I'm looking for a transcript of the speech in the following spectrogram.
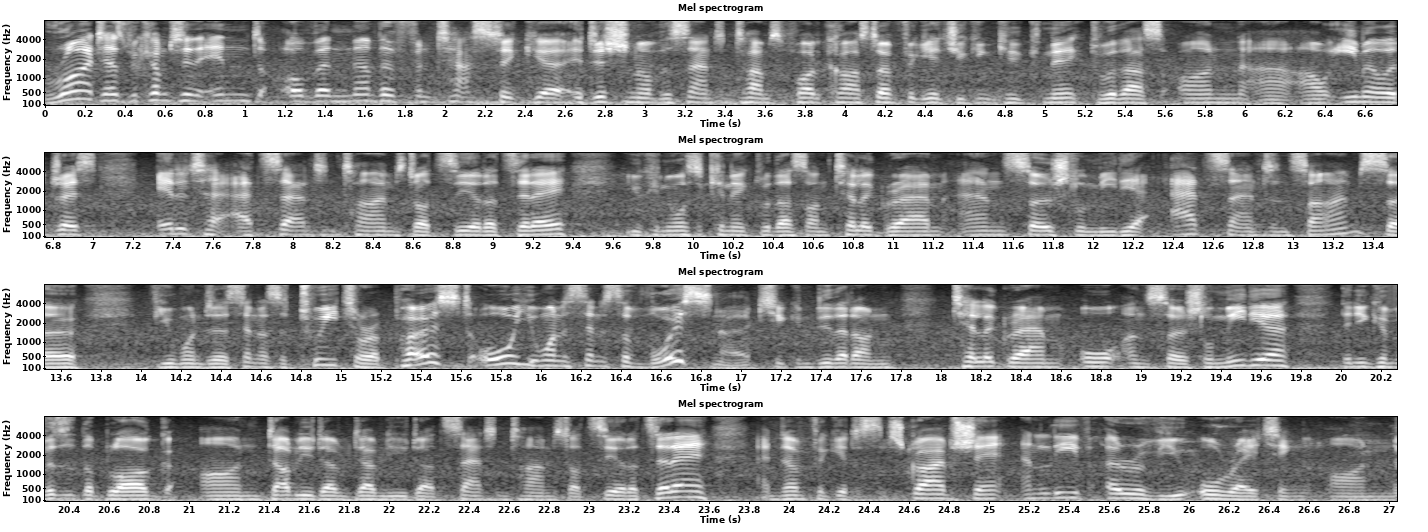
Right, as we come to the end of another fantastic uh, edition of the Sandton Times podcast, don't forget you can connect with us on uh, our email address, editor at sandtontimes.co.za. You can also connect with us on Telegram and social media at Sandton Times. So if you want to send us a tweet or a post, or you want to send us a voice note, you can do that on Telegram or on social media. Then you can visit the blog on www.sandtontimes.co.za. And don't forget to subscribe, share, and leave a review or rating on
